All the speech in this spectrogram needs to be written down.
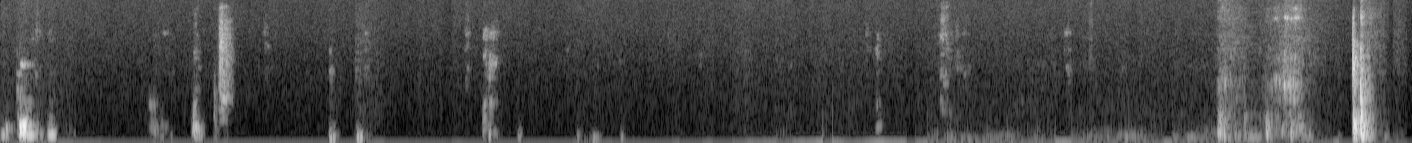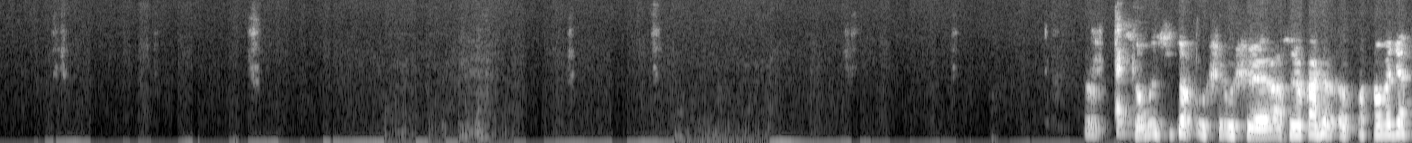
Díky. Tak. si to už, už eh, asi dokážu odpovědět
